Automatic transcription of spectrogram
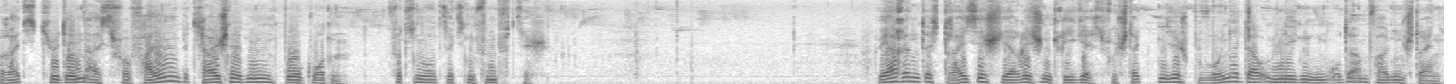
bereits zu den als verfallen bezeichneten Burgworten 1456. Während des Dreißigjährigen Krieges versteckten sich Bewohner der umliegenden Orte am Falkenstein,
